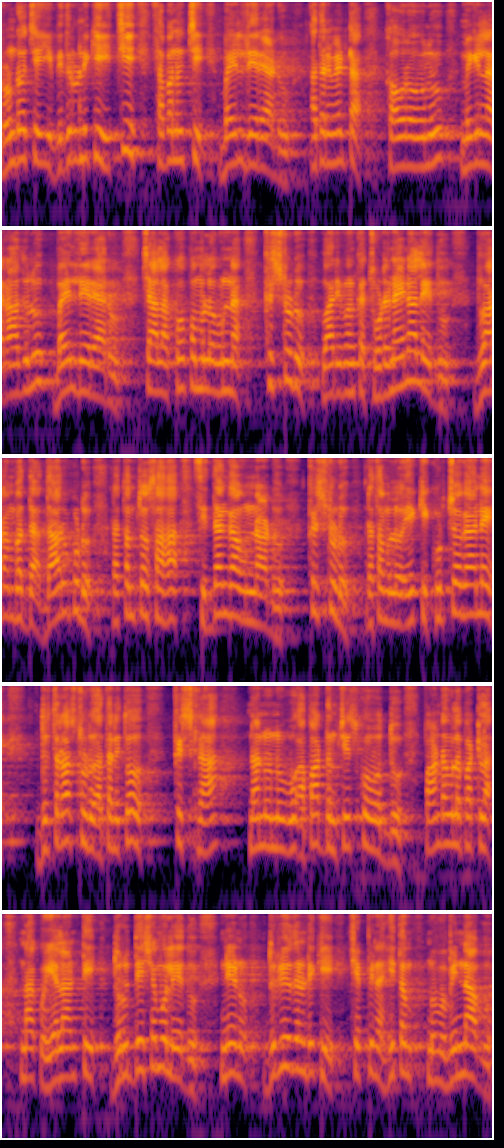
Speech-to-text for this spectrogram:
రెండో చెయ్యి విదురునికి ఇచ్చి సభ నుంచి బయలుదేరాడు. అతని వెంట కౌరవులు మిగిలిన రాజులు బయలుదేరారు. చాలా కోపంలో ఉన్న కృష్ణుడు వారి వంక చూడనైనా లేదు. లేదు. ద్వారం వద్ద దారుకుడు రథంతో సహా సిద్ధంగా ఉన్నాడు. కృష్ణుడు రథంలో ఎక్కి కూర్చోగానే ధృతరాష్ట్రుడు అతనితో కృష్ణ నన్ను నువ్వు అపార్థం చేసుకోవద్దు. పాండవుల పట్ల నాకు ఎలాంటి దురుద్దేశము లేదు. నేను దుర్యోధనుడికి చెప్పిన హితం నువ్వు విన్నావు.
